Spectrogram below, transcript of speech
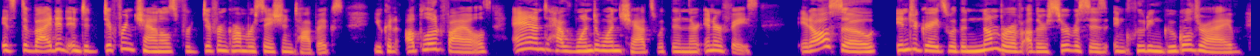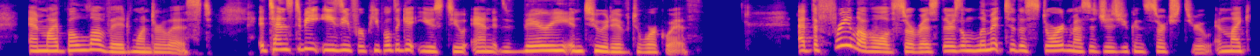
It's divided into different channels for different conversation topics. You can upload files and have one to one chats within their interface. It also integrates with a number of other services, including Google Drive and my beloved Wunderlist. It tends to be easy for people to get used to, and it's very intuitive to work with. At the free level of service, there's a limit to the stored messages you can search through. And like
